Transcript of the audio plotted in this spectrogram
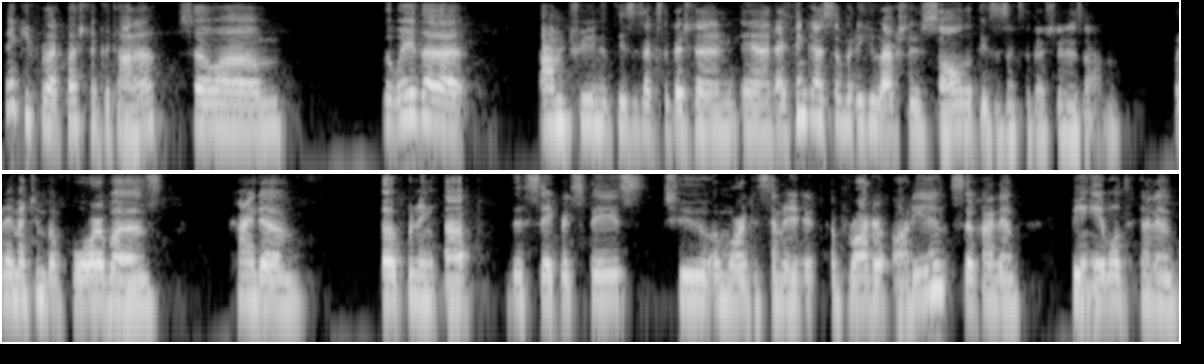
thank you for that question, Katana. So um, the way that I'm treating the thesis exhibition, and I think as somebody who actually saw the thesis exhibition is um, what I mentioned before was kind of opening up this sacred space to a more disseminated, a broader audience. So kind of being able to kind of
